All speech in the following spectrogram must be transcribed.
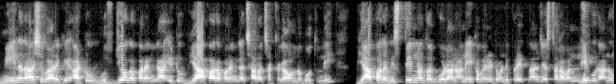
మీనరాశి వారికి అటు ఉద్యోగపరంగా ఇటు వ్యాపార పరంగా చాలా చక్కగా ఉండబోతుంది. వ్యాపార విస్తీర్ణత కూడాను అనేకమైనటువంటి ప్రయత్నాలు చేస్తారు. అవన్నీ కూడాను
